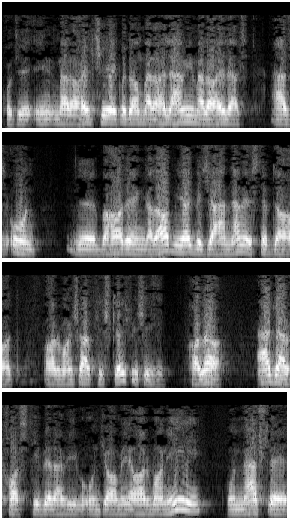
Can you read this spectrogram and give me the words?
خود این مراحل چیه؟ کدام مراحل؟ همین مراحل است. از اون بهار انقلاب میاد به جهنم استبداد. آرمانشهر پیشکش بشی حالا اگر خواستی بروی به اون جامعه آرمانی اون نسل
